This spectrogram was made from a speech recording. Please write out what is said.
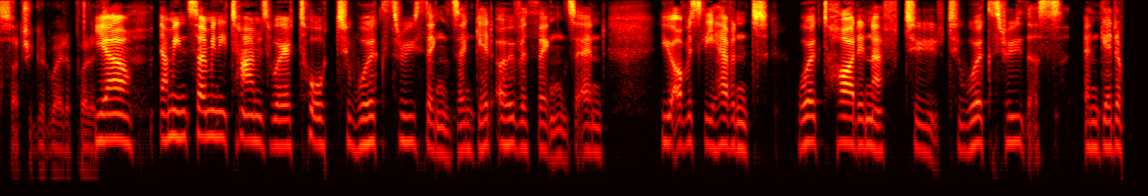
Such a good way to put it. Yeah. I mean, so many times we're taught to work through things and get over things. And you obviously haven't worked hard enough to to work through this and get a,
